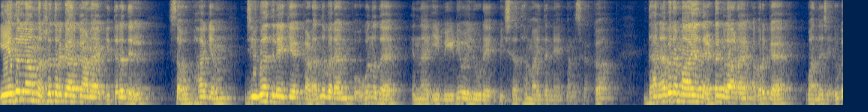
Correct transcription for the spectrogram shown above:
ഏതെല്ലാം നക്ഷത്രക്കാർക്കാണ് ഇത്തരത്തിൽ സൗഭാഗ്യം ജീവിതത്തിലേക്ക് കടന്നു വരാൻ പോകുന്നത് എന്ന് ഈ വീഡിയോയിലൂടെ വിശദമായി തന്നെ മനസ്സിലാക്കുക ധനപരമായ നേട്ടങ്ങളാണ് അവർക്ക് വന്നു ചേരുക.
